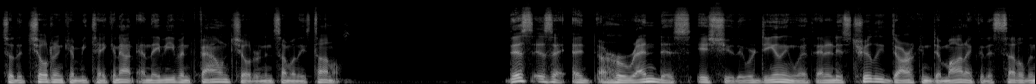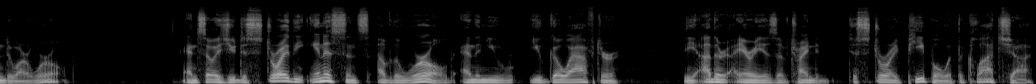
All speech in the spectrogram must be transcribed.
so that children can be taken out and they've even found children in some of these tunnels. This is a, a, a horrendous issue that we're dealing with, and it is truly dark and demonic that has settled into our world. And so, as you destroy the innocence of the world, and then you you go after the other areas of trying to destroy people with the clot shot,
